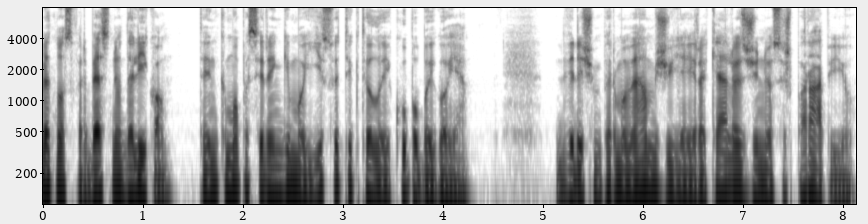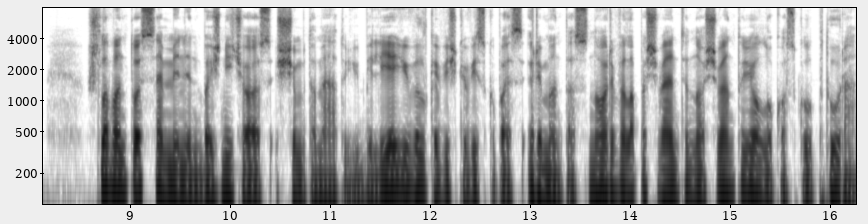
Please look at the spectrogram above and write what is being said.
bet nuo svarbesnio dalyko - tinkamo pasirengimo jį sutikti laikų pabaigoje. 21 amžiuje yra kelios žinios iš parapijų Šlavantuose minint bažnyčios šimto metų jubiliejų Vilkaviškio vyskupas Rimantas Norvila pašventino Šventojo Luko skulptūrą.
